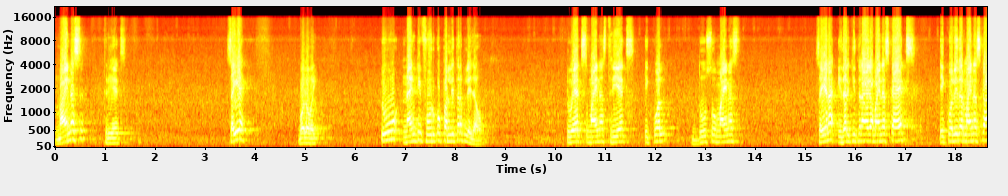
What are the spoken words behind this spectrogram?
माइनस थ्री एक्स सही है? बोलो भाई। टू नाइन्टी फोर को परली तरफ़ ले जाओ। Two X minus three X equal दो सौ माइनस सही है ना? इधर कितना आएगा माइनस का एक्स इक्वल इधर माइनस का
